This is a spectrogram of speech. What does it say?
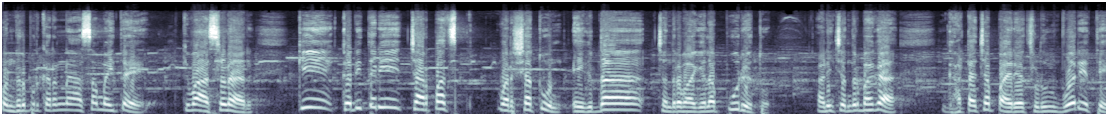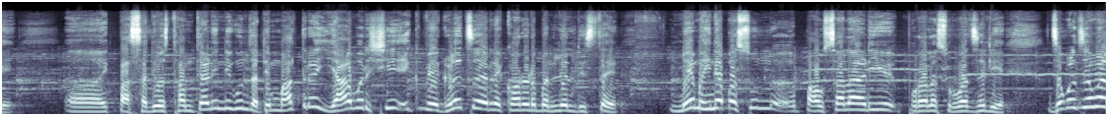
पंढरपूरकरांना असा माहीत आहे किंवा असणार की कधीतरी चार पाच वर्षातून एकदा चंद्रभागेला पूर येतो आणि चंद्रभागा घाटाच्या पायऱ्या चढून वर येते एक पाच सहा दिवस थांबते आणि निघून जाते. मात्र यावर्षी एक वेगळंच रेकॉर्ड बनलेलं दिसतंय. मे महिन्यापासून पावसाला आणि पुराला सुरुवात झाली आहे. जवळजवळ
